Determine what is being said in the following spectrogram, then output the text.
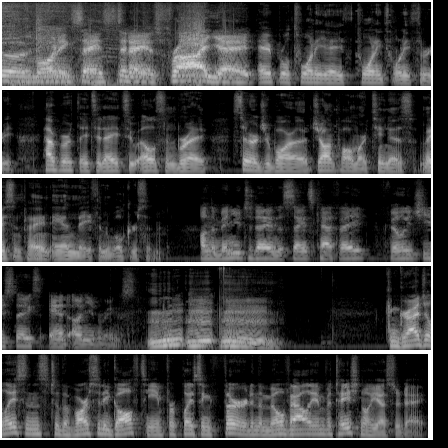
Good morning, Saints. Today is Friday, April 28th, 2023. Happy birthday today to Ellison Bray, Sarah Jabara, John Paul Martinez, Mason Payne, and Nathan Wilkerson. On the menu today in the Saints Cafe, Philly cheesesteaks and onion rings. Congratulations to the varsity golf team for placing third in the Mill Valley Invitational yesterday.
